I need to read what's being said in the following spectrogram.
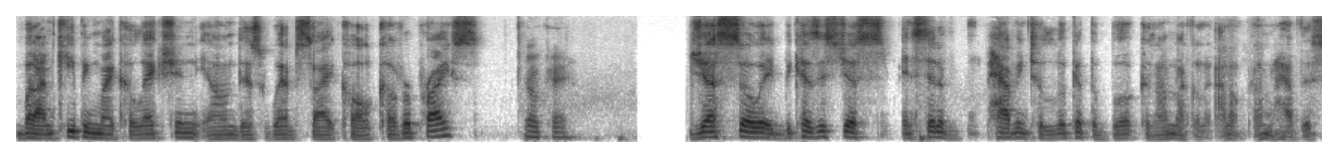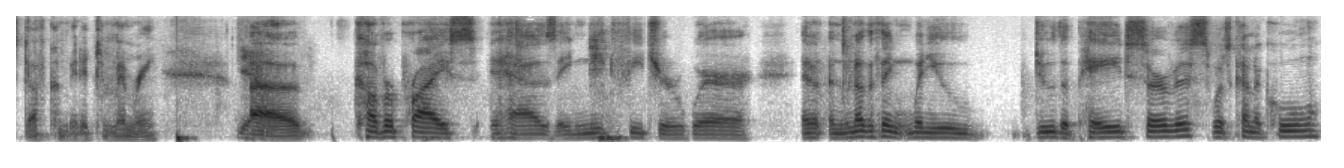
but I'm keeping my collection on this website called CovrPrice. Okay. Just so it because it's just instead of having to look at the book because i'm not gonna i don't i don't have this stuff committed to memory. Yeah. uh CovrPrice it has a neat feature where and, and another thing when you do the paid service what's kind of cool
